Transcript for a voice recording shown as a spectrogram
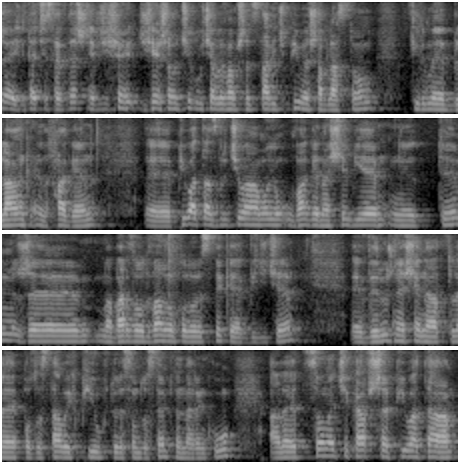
Cześć, witajcie serdecznie. W dzisiejszym odcinku chciałbym Wam przedstawić piłę szablastą firmy Blank Hagen. E, Piła ta zwróciła moją uwagę na siebie e, tym, że ma bardzo odważną kolorystykę, jak widzicie. E, Wyróżnia się na tle pozostałych pił, które są dostępne na rynku, ale co najciekawsze, piła ta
